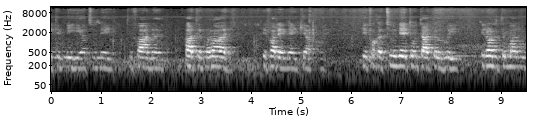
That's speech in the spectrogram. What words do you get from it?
Te mihi atu nei, te whānau, a te marae, te whare nei ki a koe. E whakatū nei tō tātou hui, i rana te manu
